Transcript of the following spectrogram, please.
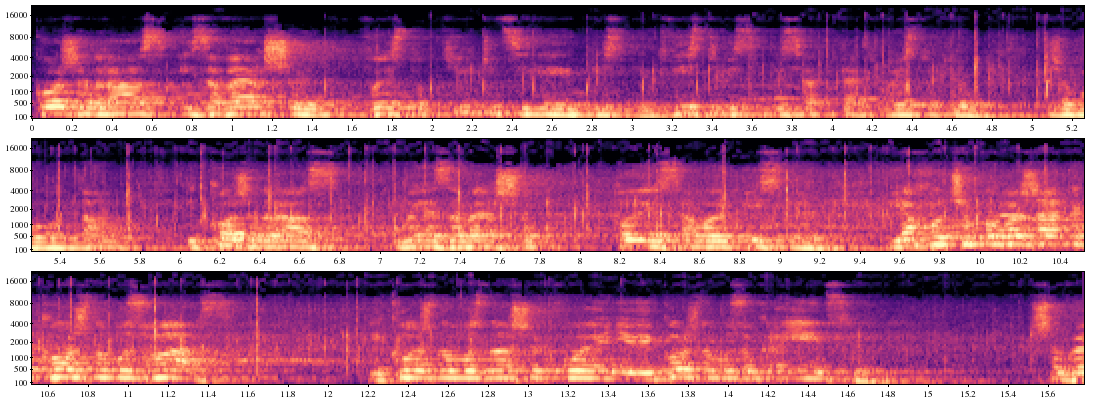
кожен раз і завершую виступ тільки цією піснею. 285 виступів вже було там. І кожен раз ми завершимо тою самою піснею. Я хочу побажати кожному з вас, і кожному з наших воїнів, і кожному з українців, щоб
